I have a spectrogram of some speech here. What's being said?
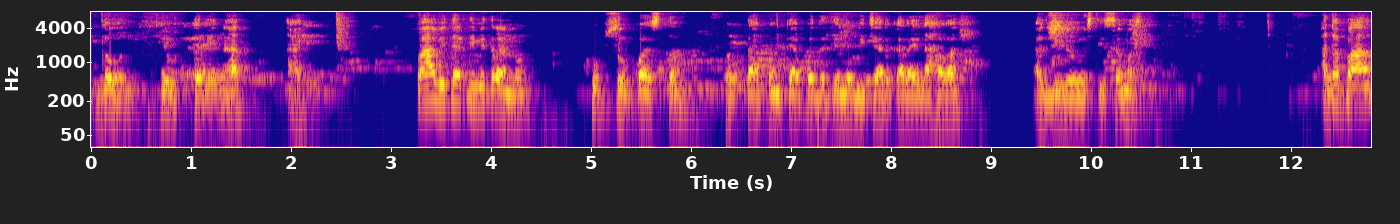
दोन. हे उत्तर येणार आहे. पहा विद्यार्थी मित्रांनो खूप सोपं असतं. फक्त आपण त्या पद्धतीनं विचार करायला हवा. अगदी व्यवस्थित समजतं. आता पहा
